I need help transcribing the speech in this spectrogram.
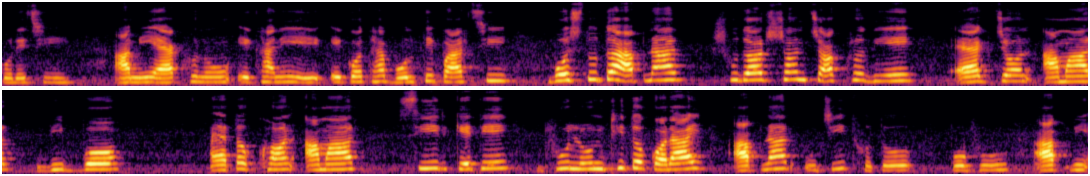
করেছি। আমি এখনও এখানে একথা বলতে পারছি। বস্তুত আপনার সুদর্শন চক্র দিয়ে একজন আমার দিব্য এতক্ষণ আমার শির কেটে ভুলুণ্ঠিত করাই আপনার উচিত হতো। প্রভু, আপনি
